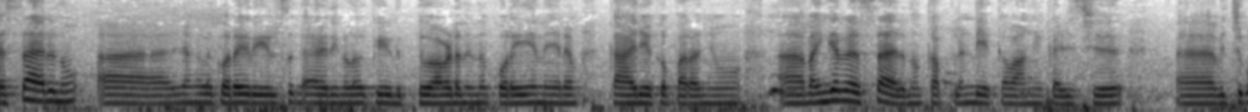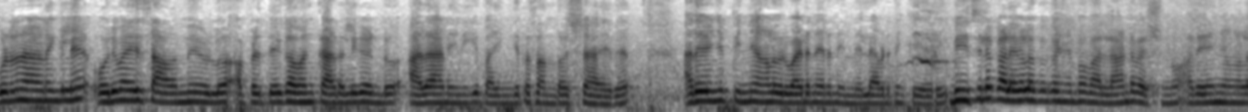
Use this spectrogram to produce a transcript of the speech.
രസമായിരുന്നു ഞങ്ങൾ കുറേ റീൽസും കാര്യങ്ങളൊക്കെ എടുത്തു. അവിടെ നിന്ന് കുറേ നേരം കാര്യമൊക്കെ പറഞ്ഞു. ഭയങ്കര രസമായിരുന്നു കപ്പലണ്ടിയൊക്കെ വാങ്ങി കഴിച്ച്. വിച്ചുകുടനാണെങ്കിൽ ഒരു വയസ്സാവുന്നേ ഉള്ളൂ. അപ്പോഴത്തേക്ക് അവൻ കടൽ കണ്ടു. അതാണ് എനിക്ക് ഭയങ്കര സന്തോഷമായത്. അത് കഴിഞ്ഞ് പിന്നെ ഞങ്ങൾ ഒരുപാട് നേരം നിന്നില്ല. അവിടെ നിന്ന് കയറി ബീച്ചിലെ കളികളൊക്കെ കഴിഞ്ഞപ്പോൾ വല്ലാണ്ട് വിഷമു. അത് കഴിഞ്ഞ് ഞങ്ങൾ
